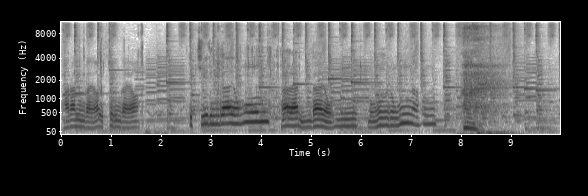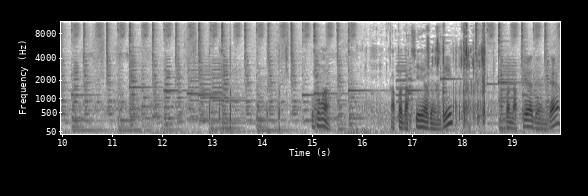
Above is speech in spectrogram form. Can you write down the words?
바람인가요? 입질인가요? 입질인가요? 바람인가요? 모종나 호송아 아빠 낚시해야 되는데 아빠 낚시해야 되는데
